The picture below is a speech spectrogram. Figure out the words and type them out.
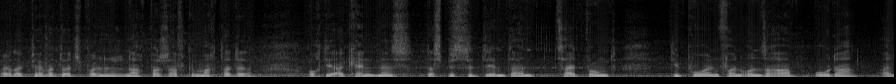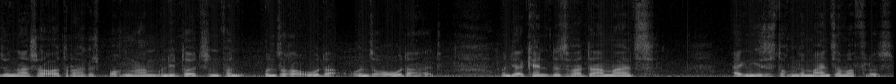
Redakteur für deutsch-polnische Nachbarschaft gemacht hatte, auch die Erkenntnis, dass bis zu dem Zeitpunkt die Polen von unserer Oder, also Nascha Odra, gesprochen haben und die Deutschen von unserer Oder, unserer Oder halt. Und die Erkenntnis war damals, eigentlich ist es doch ein gemeinsamer Fluss.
